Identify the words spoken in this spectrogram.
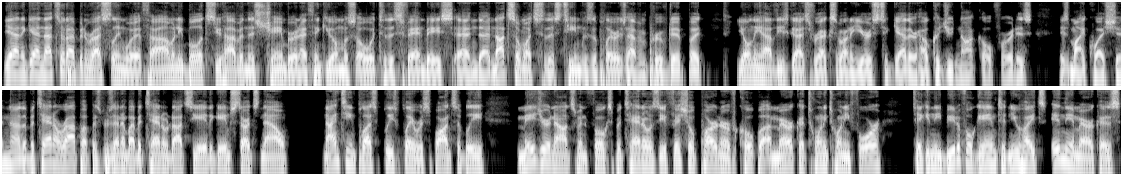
Yeah, and again, that's what I've been wrestling with. Uh, how many bullets do you have in this chamber? And I think you almost owe it to this fan base, and uh, not so much to this team because the players have improved it. But you only have these guys for X amount of years together. How could you not go for it? Is is my question. Uh, the Betano wrap up is presented by Betano.ca. The game starts now. 19 plus. Please play responsibly. Major announcement, folks. Betano is the official partner of Copa America 2024, taking the beautiful game to new heights in the Americas.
